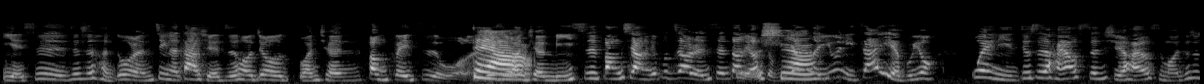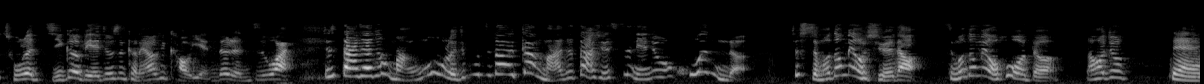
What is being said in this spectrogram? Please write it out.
也是，就是很多人进了大学之后就完全放飞自我了，对啊，完全迷失方向，就不知道人生到底要怎么样了，因为你再也不用。为你就是还要升学，还有什么？就是除了极个别就是可能要去考研的人之外，就是大家就盲目了，就不知道要干嘛。就大学四年就混的，就什么都没有学到，什么都没有获得，然后就对，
